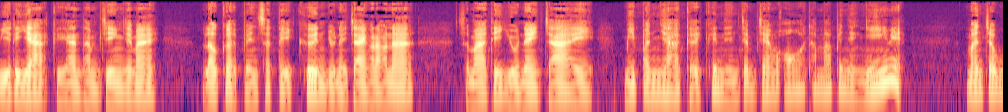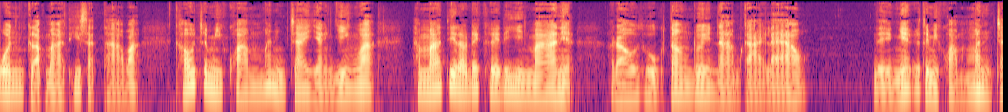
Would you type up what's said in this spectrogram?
วิริยะคือการทำจริงใช่ไหมแล้วเกิดเป็นสติขึ้นอยู่ในใจของเรานะ สมาธิอยู่ในใจ มีปัญญาเกิดขึ้นเห็นแจ่มแจ้งว่าอ๋อธรรมะเป็นอย่างนี้เนี่ยมันจะวนกลับมาที่ศรัทธาว่า เขาจะมีความมั่นใจอย่างยิ่งว่าธรรมะที่เราได้เคยได้ยินมาเนี่ยเราถูกต้องด้วยนามกายแล้วเนี่ยอย่างเงี้ยก็จะมีความมั่นใจ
